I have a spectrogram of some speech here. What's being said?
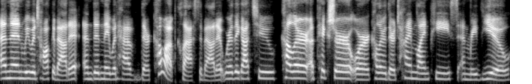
And then we would talk about it. And then they would have their co op class about it where they got to color a picture or color their timeline piece and review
